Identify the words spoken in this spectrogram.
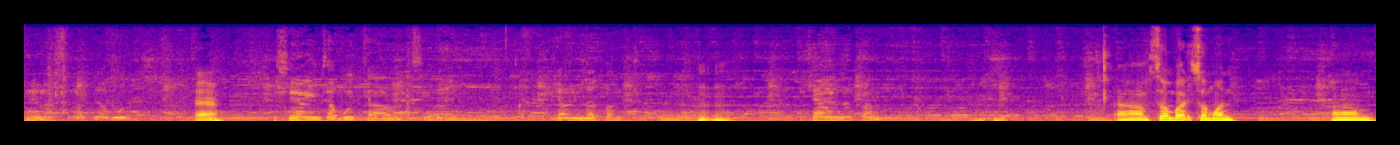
You know, see what about. Eh? You see how it's about can't see that. Can't use that pant. Mm-mm. Can't use that. Um, somebody, someone, um,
